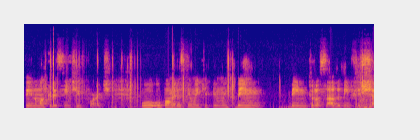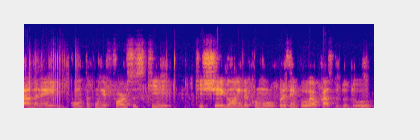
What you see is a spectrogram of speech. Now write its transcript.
vem numa crescente forte. O, o, Palmeiras tem uma equipe muito bem, bem entrosada, bem fechada, né? E conta com reforços que, que chegam ainda, como, por exemplo, é o caso do Dudu,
